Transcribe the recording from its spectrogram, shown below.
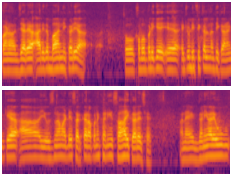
પણ જ્યારે આ રીતે બહાર નીકળ્યા, તો ખબર પડી કે એટલું ડિફિકલ્ટ નથી, કારણ કે આ યોજના માટે સરકાર આપણને ઘણી સહાય કરે છે. અને ઘણીવાર એવું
